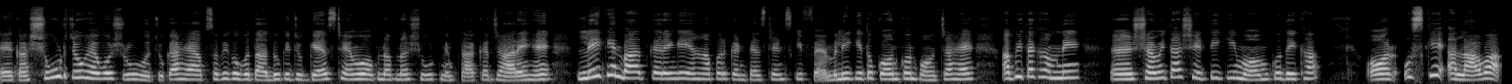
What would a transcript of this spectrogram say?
का शूट जो है वो शुरू हो चुका है। आप सभी को बता दूँ कि जो गेस्ट हैं वो अपना अपना शूट निपटा कर जा रहे हैं। लेकिन बात करेंगे यहाँ पर कंटेस्टेंट्स की फैमिली की तो कौन कौन पहुँचा है? अभी तक हमने शमिता शेट्टी की मॉम को देखा और उसके अलावा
